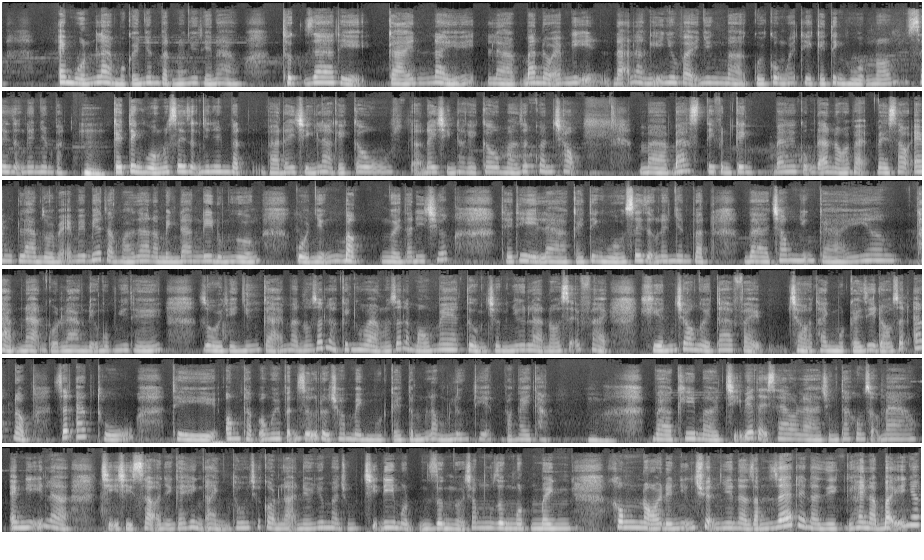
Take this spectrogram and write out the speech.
em muốn làm một cái nhân vật nó như thế nào. Thực ra thì cái này ấy, là ban đầu em nghĩ đã là nghĩ như vậy nhưng mà cuối cùng ấy thì cái tình huống nó xây dựng lên nhân vật. Ừ. cái tình huống nó xây dựng lên nhân vật và đây chính là cái câu ở đây chính là cái câu mà rất quan trọng mà bác Stephen King, bác ấy cũng đã nói vậy. Về sau em làm rồi mà em mới biết rằng hóa ra là mình đang đi đúng hướng của những bậc người ta đi trước. Thế thì là cái tình huống xây dựng lên nhân vật và trong những cái thảm nạn của làng địa ngục như thế, rồi thì những cái mà nó rất là kinh hoàng, nó rất là máu me, tưởng chừng như là nó sẽ phải khiến cho người ta phải trở thành một cái gì đó rất ác độc, rất ác thú, thì ông thập ông ấy vẫn giữ được cho mình một cái tấm lòng lương thiện và ngay thẳng. Ừ. và khi mà chị biết tại sao là chúng ta không sợ ma không em nghĩ là chị chỉ sợ những cái hình ảnh thôi chứ còn lại nếu như mà chúng chị đi một rừng ở trong rừng một mình không nói đến những chuyện như là rắn rết hay là gì hay là bẫy nhá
